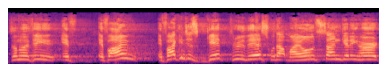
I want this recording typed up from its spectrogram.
So I'm thinking, if, if, I'm, if I can just get through this without my own son getting hurt,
